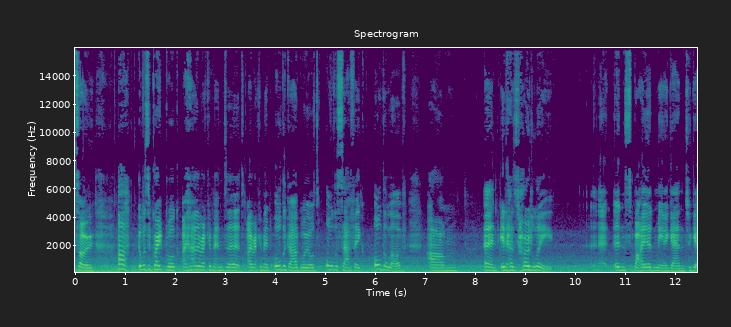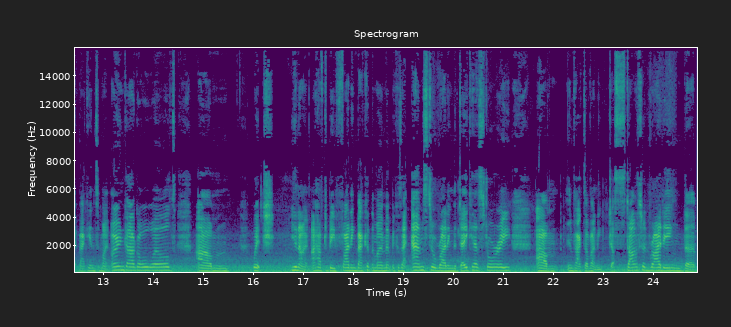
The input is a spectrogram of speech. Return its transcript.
So, ah, it was a great book. I highly recommend it. I recommend all the gargoyles, all the sapphic, all the love. Um, and it has totally inspired me again to get back into my own gargoyle world um, which you know I have to be fighting back at the moment because I am still writing the daycare story. Um, in fact I've only just started writing the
